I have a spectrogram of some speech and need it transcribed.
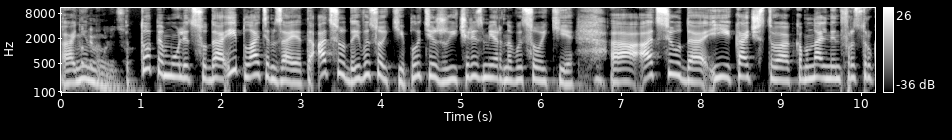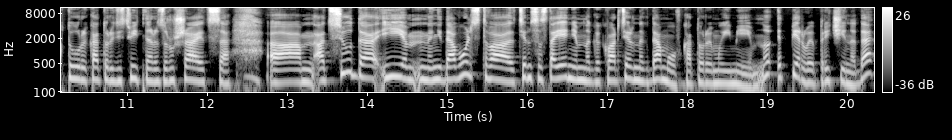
а, не нужно. Улицу. Топим улицу, да, и платим за это. Отсюда и высокие платежи, чрезмерно высокие. А, отсюда и качество коммунальной инфраструктуры, которая действительно разрушается. А, отсюда и недовольство тем состоянием многоквартирных домов, которые мы имеем. Ну, это первая причина, да,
